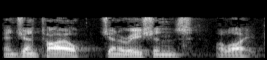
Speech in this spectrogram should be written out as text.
and Gentile generations alike.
